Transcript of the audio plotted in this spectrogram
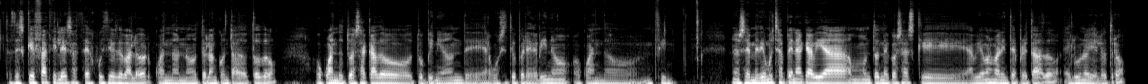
Entonces, qué fácil es hacer juicios de valor cuando no te lo han contado todo o cuando tú has sacado tu opinión de algún sitio peregrino, o cuando, en fin, no sé, me dio mucha pena que había un montón de cosas que habíamos malinterpretado, el uno y el otro,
